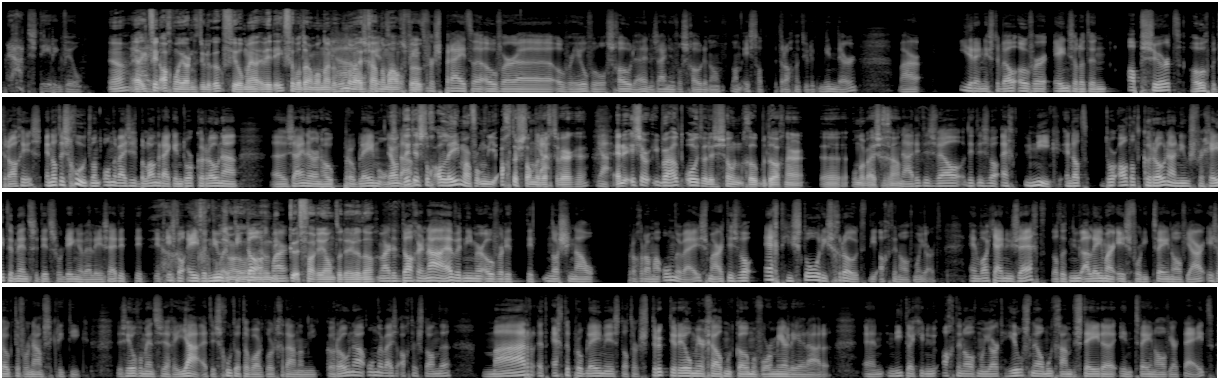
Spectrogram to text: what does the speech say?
Ja, het is tering veel. Ja, ja, Ja, ik vind 8 miljard natuurlijk ook veel. Maar ja, weet ik veel wat allemaal naar het Ja, onderwijs gaat het- normaal je het gesproken. verspreid eh, over, eh, over heel veel scholen. En er zijn heel veel scholen, dan, dan is dat bedrag natuurlijk minder. Maar iedereen is er wel over eens dat het een absurd hoog bedrag is. En dat is goed, want onderwijs is belangrijk. En door corona eh, zijn er een hoop problemen Ja, ontstaan. want dit is toch alleen maar voor om die achterstanden Ja. weg te werken. Ja. En is er überhaupt ooit wel eens zo'n groot bedrag naar eh, onderwijs gegaan? Nou, dit is, wel, dit is wel echt uniek. En dat door al dat coronanieuws vergeten mensen dit soort dingen wel eens. Hè. Dit, dit, dit is wel even nieuws op die dag. Maar Die kutvarianten de hele dag. Maar de dag erna hebben we het niet meer over dit, dit nationaal programma onderwijs. Maar het is wel echt historisch groot, die 8,5 miljard. En wat jij nu zegt, dat het nu alleen maar is voor die 2,5 jaar, is ook de voornaamste kritiek. Dus heel veel mensen zeggen, ja, het is goed dat er wat wordt gedaan aan die corona-onderwijsachterstanden. Maar het echte probleem is dat er structureel meer geld moet komen voor meer leraren. En niet dat je nu 8,5 miljard heel snel moet gaan besteden in 2,5 jaar tijd.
